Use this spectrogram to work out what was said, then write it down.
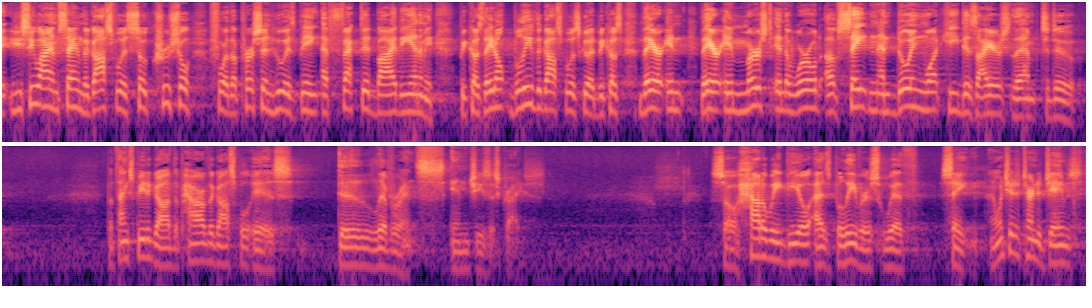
You see what I'm saying? The gospel is so crucial for the person who is being affected by the enemy because they don't believe the gospel is good, because they are, in, they are immersed in the world of Satan and doing what he desires them to do. But thanks be to God, the power of the gospel is deliverance in Jesus Christ. So, how do we deal as believers with Satan? I want you to turn to James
